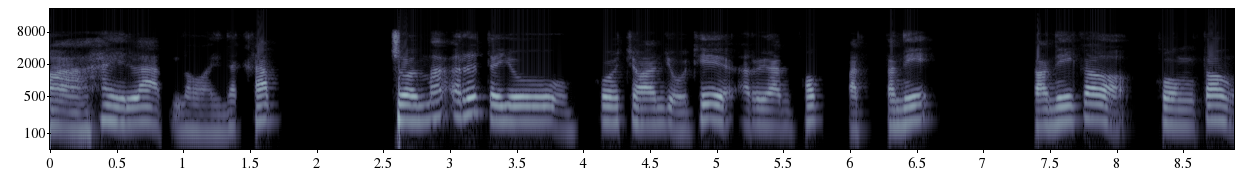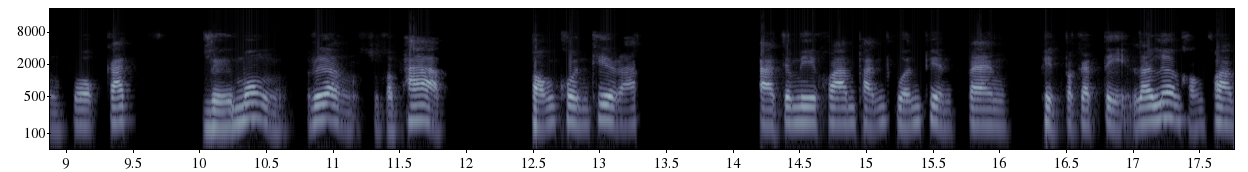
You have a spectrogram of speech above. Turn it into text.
มาให้ลาบลอยนะครับ ส่วนมฤตยูโคจรอยู่ที่เรือนภพปัตตนิ ตอนนี้ก็คงต้องโฟกัสหรือมุ่งเรื่องสุขภาพของคนที่รัก อาจจะมีความผันผวนเปลี่ยนแปลงผิดปกติ และเรื่องของความ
